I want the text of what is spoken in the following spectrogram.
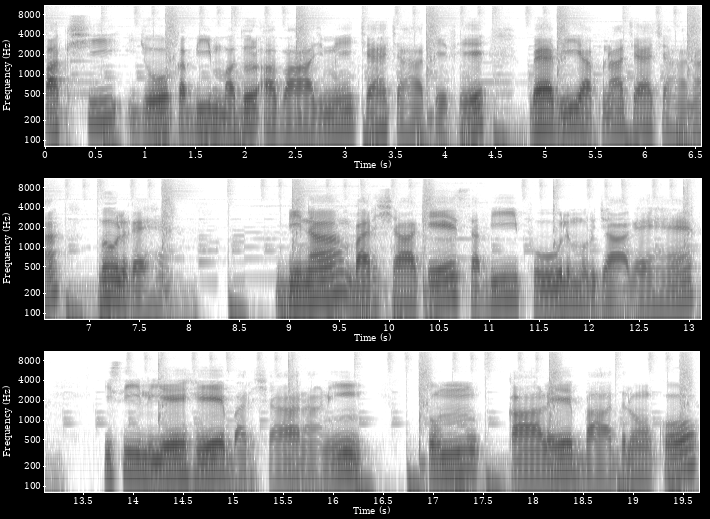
पक्षी जो कभी मधुर आवाज़ में चहचहाते थे, वह भी अपना चहचहाना भूल गए हैं। बिना वर्षा के सभी फूल मुरझा गए हैं। इसीलिए, हे वर्षा रानी, तुम काले बादलों को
